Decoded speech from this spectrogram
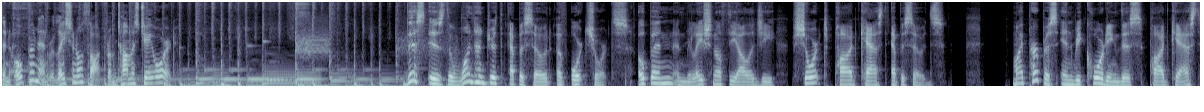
an open and relational thought from Thomas Jay Oord. This is the 100th episode of Oord Shorts, Open and Relational Theology short podcast episodes. My purpose in recording this podcast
